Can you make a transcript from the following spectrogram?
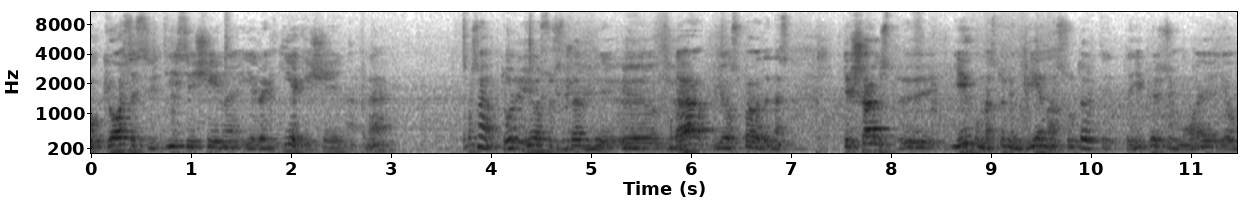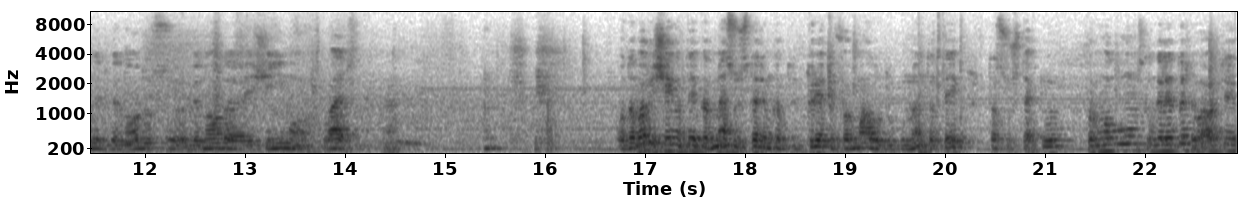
kokiose srityse išeina ir ant kiek išeina. Ne? Prasme, turi jos susitarti, e, ką jos pavada, nes trišalis, e, jeigu mes turim vieną sutartį, tai jį prezimuoja jau ir vienodus, vienodą išėjimo laipsnį. O dabar išeina taip, kad mes susitarim, kad turėti formalų dokumentą, taip, tas užtektų formalumams, kad galėtų dalyvauti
